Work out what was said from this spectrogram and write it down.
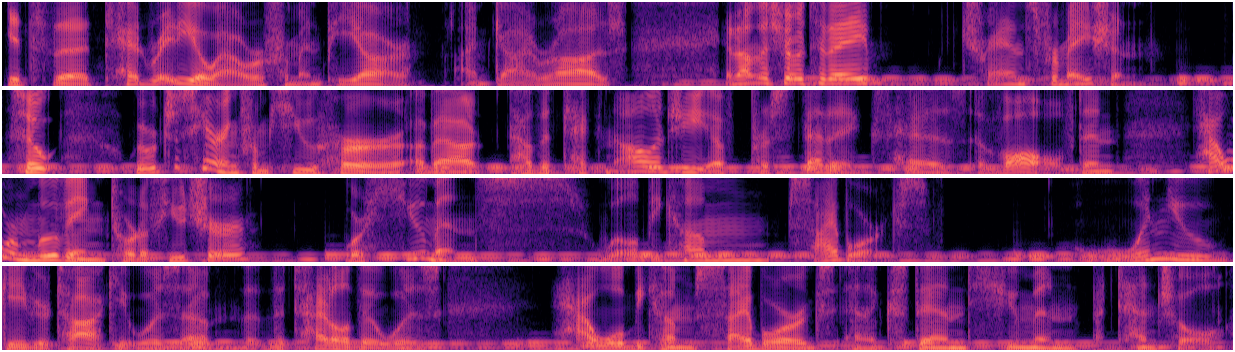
It's the TED Radio Hour from NPR. I'm Guy Raz. And on the show today, transformation. So, we were just hearing from Hugh Herr about how the technology of prosthetics has evolved and how we're moving toward a future where humans will become cyborgs. When you gave your talk, it was uh, the, title of it was How We'll Become Cyborgs and Extend Human Potential.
